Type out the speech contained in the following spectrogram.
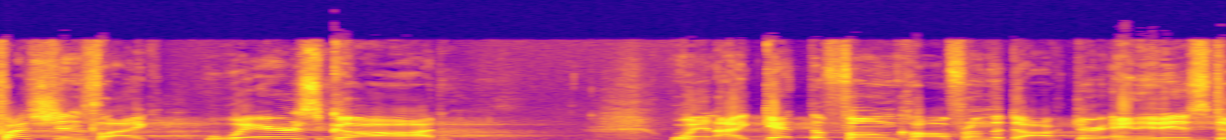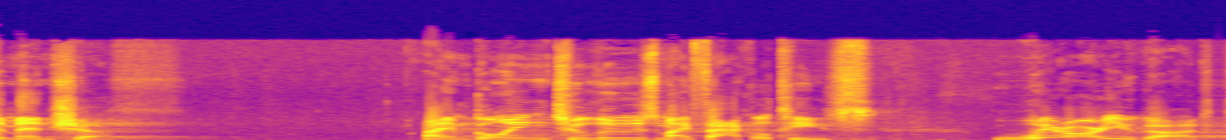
Questions like, Where's God when I get the phone call from the doctor and it is dementia? I am going to lose my faculties. Where are you, God?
